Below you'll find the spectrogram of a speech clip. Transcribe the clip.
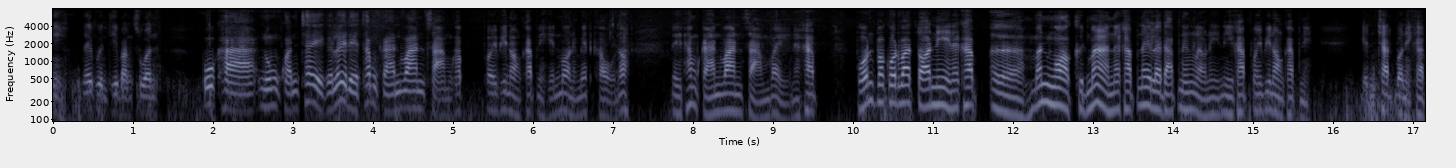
นี่ในพื้นที่บางส่วน ผู้ขาหนุ่มขวัญชัยก็เลยได้ทำการวานสามครับพ่อพี่น้องครับนี่เห็นบ่ในเม็ดเขาเนาะได้ทำการวานสามไว้นะครับ ผลปรากฏว่าตอนนี้นะครับเออมันงอกขึ้นมานะครับ ในระดับหนึ่งแล้วนี่นี่ครับพ่อพี่น้องครับนี่ เห็นชัดบ่นี่ครับ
